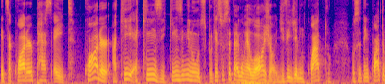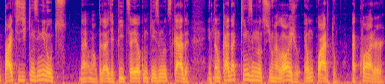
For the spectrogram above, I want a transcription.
It's a quarter past 8 quarter aqui é 15, 15 minutos, porque se você pega o relógio, ó, divide ele em quatro, você tem quatro partes de 15 minutos. Né? Uma pedaço de pizza aí é com 15 minutos cada. Então, cada 15 minutos de um relógio é um quarto, a quarter,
